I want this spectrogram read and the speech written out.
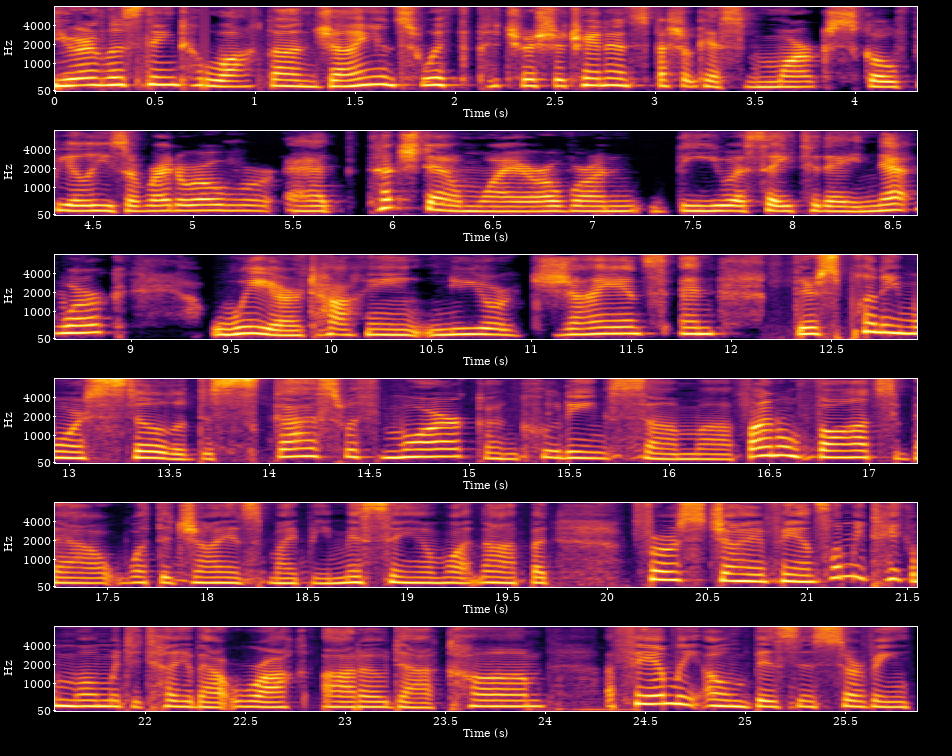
You're listening to Locked On Giants with Patricia Traina and special guest Mark Schofield. He's a writer over at Touchdown Wire over on the USA Today network. We are talking New York Giants, and there's plenty more still to discuss with Mark, including some uh, final thoughts about what the Giants might be missing and whatnot. But first, Giant fans, let me take a moment to tell you about RockAuto.com, a family owned business serving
